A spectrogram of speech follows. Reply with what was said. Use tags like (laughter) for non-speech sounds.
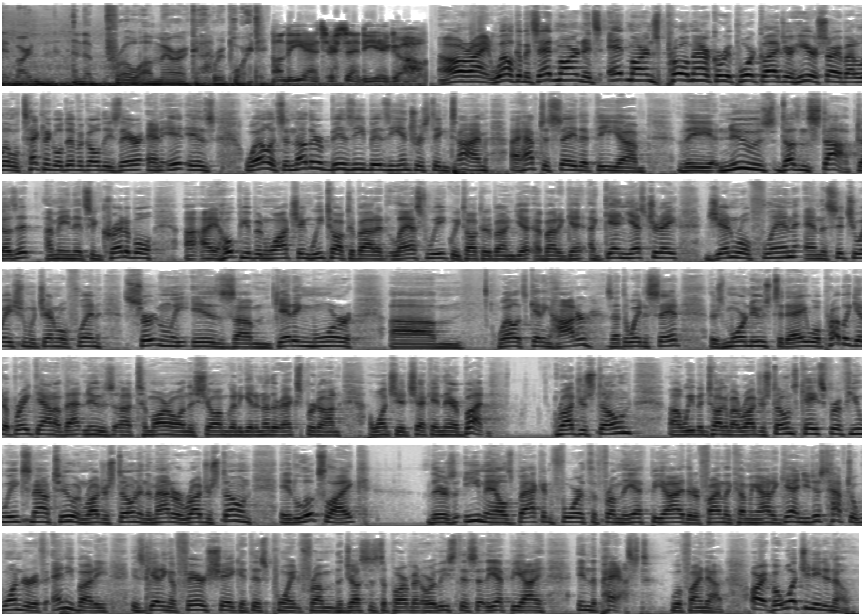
Ed Martin and the Pro America Report on The Answer San Diego. All right, welcome. It's Ed Martin. It's Ed Martin's Pro America Report. Glad you're here. Sorry about a little technical difficulties there. And it is, well, it's another busy, busy, interesting time. I have to say that the uh, the news doesn't stop, does it? I mean, it's incredible. I hope you've been watching. We talked about it last week. We talked about about again, again yesterday. General Flynn and the situation with General Flynn certainly is um, getting more. Um, well, it's getting hotter. Is that the way to say it? There's more news today. We'll probably get a breakdown of that news uh, tomorrow on the show. I'm going to get another expert on. I want you to check in there. But Roger Stone, uh, we've been talking about Roger Stone's case for a few weeks now, too. And Roger Stone, in the matter of Roger Stone, it looks like there's emails back and forth from the FBI that are finally coming out again. You just have to wonder if anybody is getting a fair shake at this point from the Justice Department or at least this, the FBI in the past. We'll find out. All right, but what you need to know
